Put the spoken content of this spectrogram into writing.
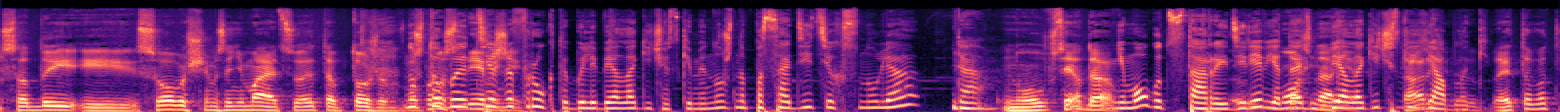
сады и с овощем занимаются. Это тоже Ну, чтобы времени. те же фрукты были биологическими, нужно посадить их с нуля? Да. Ну, все, да. Не могут старые деревья Можно, дать биологические старые, яблоки? Это вот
